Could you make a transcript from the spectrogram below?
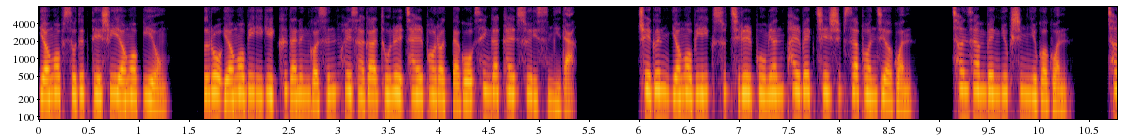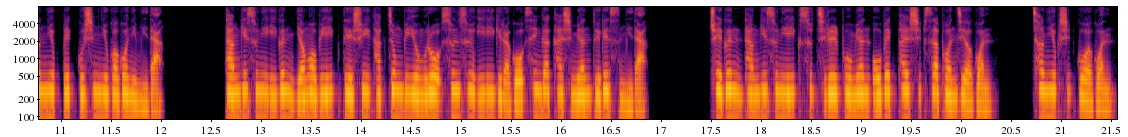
영업소득 대시 영업비용 으로 영업이익이 크다는 것은 회사가 돈을 잘 벌었다고 생각할 수 있습니다. 최근 영업이익 수치를 보면 874번지억 원, 1366억 원, 1696억 원입니다. 당기순이익은 영업이익 대시 각종 비용으로 순수이익이라고 생각하시면 되겠습니다. 최근 당기순이익 수치를 보면 584번지억 원, 1069억 원,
